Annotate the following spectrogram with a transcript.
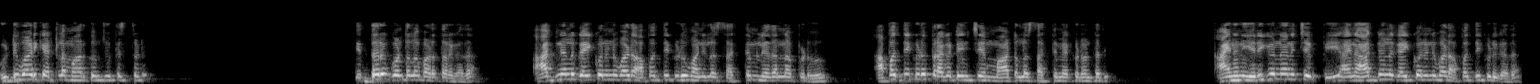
గుడ్డివాడికి ఎట్లా మార్గం చూపిస్తాడు? ఇద్దరు గుంటలో పడతారు కదా. ఆజ్ఞలు గైకొనిన వాడు అబద్ధికుడు వానిలో సత్యం లేదన్నప్పుడు అబద్ధికుడు ప్రకటించే మాటలో సత్యం ఎక్కడుంటది? ఆయనని ఆయనను ఎరిగి ఉన్నానని చెప్పి ఆయన ఆజ్ఞలు గైకొనని వాడు అబద్ధికుడు కదా.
